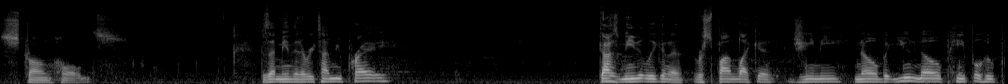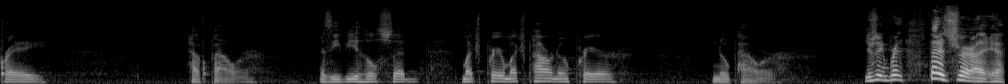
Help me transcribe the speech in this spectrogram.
strongholds. Does that mean that every time you pray, God's immediately going to respond like a genie? No, but you know people who pray have power. As E.V. Hill said, much prayer, much power, no prayer, no power. You're saying, that is true. I,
